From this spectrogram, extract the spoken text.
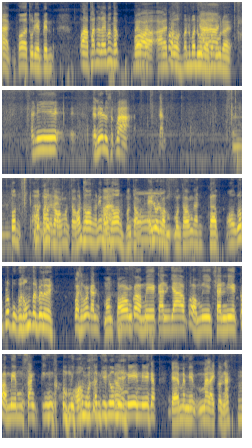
มาก เพราะว่าทุเรียนเป็นอ่าพันธุ์อะไรบ้างครับแบก็บแบบอ่าแบบโจก็มาดูมาดูหน่อยจะ มาดูหน่อยอันนี้ อันนี้รู้สึกว่าต้นอ่าหมอนพันธุ์ะไรทองหมอนทอง หมอนทองอันนี้หมอนทองมอนทองไอ้นู่นก็มอนทองกัน ครับอ๋อแล้วแล้วปลูกผสมกันไปเลย ผสมกันมอนทองก็มีกันยาวก็มีชันเนียก็มีมุสังกิงก็มีอ๋อหมูสังกีก็มีเออมีมีครับ แต่ไม่มีไม่หลายต้นนะอื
